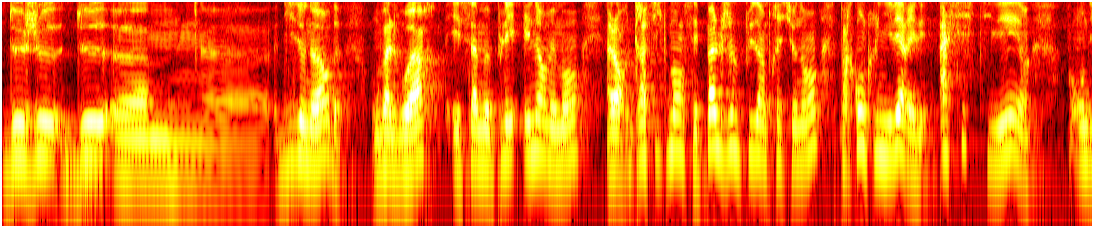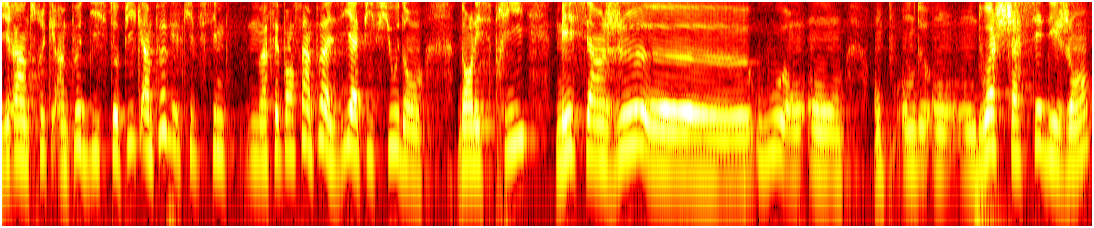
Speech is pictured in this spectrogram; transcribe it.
de jeu de Dishonored, on va le voir, et ça me plaît énormément. Alors graphiquement, c'est pas le jeu le plus impressionnant, par contre l'univers est assez stylé, on dirait un truc un peu dystopique, un peu qui m'a fait penser un peu à The Happy Few dans, l'esprit, mais c'est un jeu euh, où on, doit chasser des gens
